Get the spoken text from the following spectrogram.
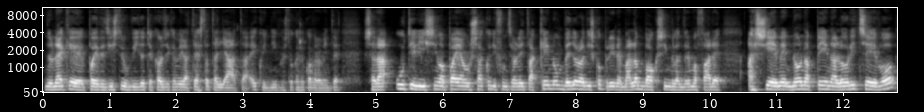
Non è che poi registri un video e ti accorgi che avevi la testa tagliata e quindi in questo caso qua veramente sarà utilissimo. Poi ha un sacco di funzionalità che non vedo l'ora di scoprire, ma l'unboxing l'andremo a fare assieme non appena lo ricevo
